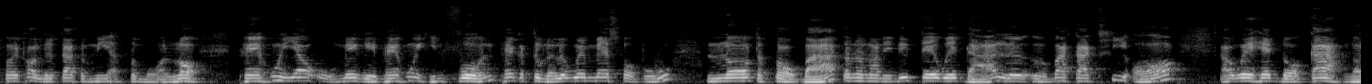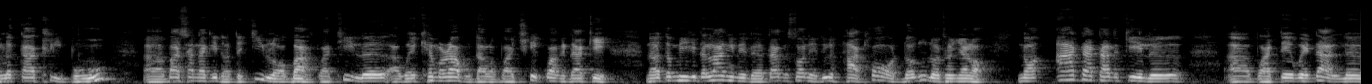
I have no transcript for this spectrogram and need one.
เปอร์ทอดเลือตาสมีอัสมอลอเพห้วยยาอุเมกีเพห้วยหินฝนเพกระตุละเลเวเมสโอปูนอตะตอบาตอนนอนนี่ดิเตเวดาเลเออบาตาที่อ๋อเอาเวเฮดดอกานอลกาคลีปูอบ้านชนากิดอตจีลอบากว่าที่เลยเอาไว้แคมราบุตาลอบาเช็กว่ากระดากีเนอะตมีกิตล่างอินเดตากซ้อนเนี่ยดูหาท่อดอดูดอเทียนหรอกนอะอาตาตาตะกี้เลยอ่าปาเตเวด้าเลย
